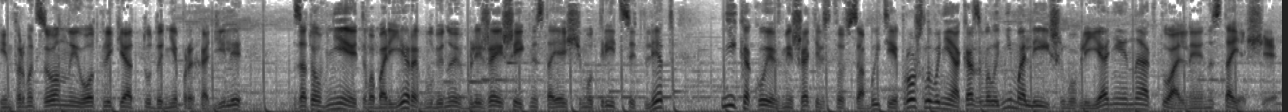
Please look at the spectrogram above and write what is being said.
Информационные отклики оттуда не проходили, зато вне этого барьера, глубиной в ближайшие к настоящему 30 лет, никакое вмешательство в события прошлого не оказывало ни малейшего влияния на актуальное настоящее,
